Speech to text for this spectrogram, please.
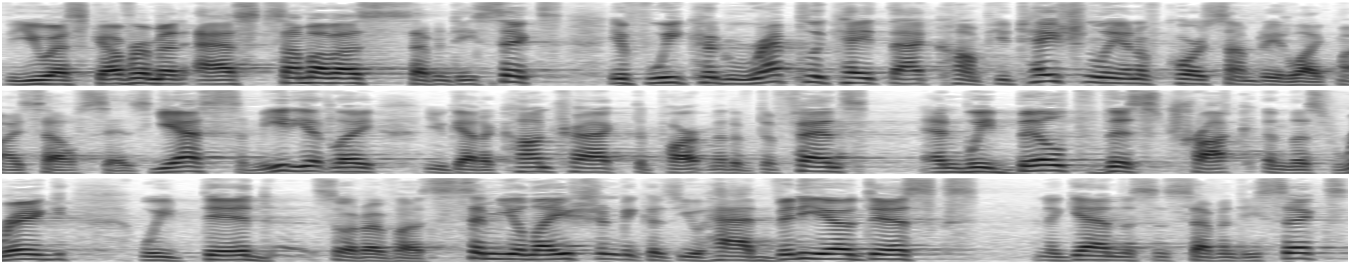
The US government asked some of us, 76, if we could replicate that computationally, and of course, somebody like myself says yes immediately. You get a contract, Department of Defense. And we built this truck and this rig. We did sort of a simulation because you had video discs. And again, this is 76.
